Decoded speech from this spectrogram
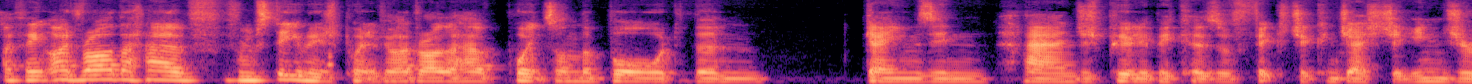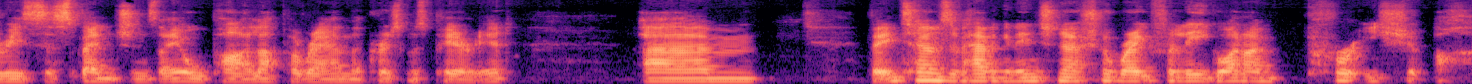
I think I'd rather have, from Stevenage point of view, I'd rather have points on the board than games in hand, just purely because of fixture congestion, injuries, suspensions. They all pile up around the Christmas period. Um, but in terms of having an international break for League One, I'm pretty sure. Oh,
